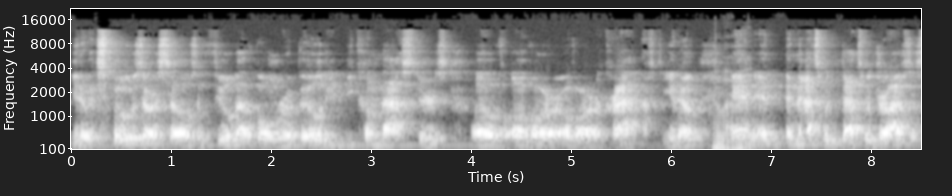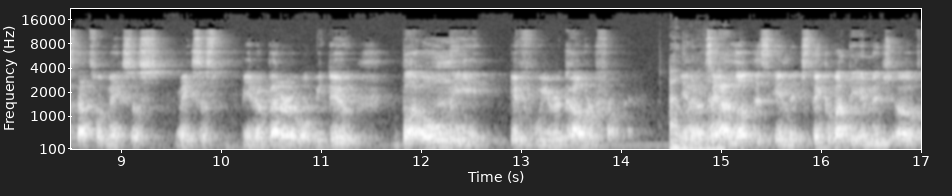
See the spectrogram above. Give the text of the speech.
you know, expose ourselves and feel that vulnerability to become masters of, of our of our craft, you know. And, and and that's what that's what drives us. That's what makes us makes us, you know, better at what we do. But only if we recover from it. I you know, say, I love this image. Think about the image of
